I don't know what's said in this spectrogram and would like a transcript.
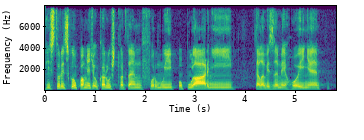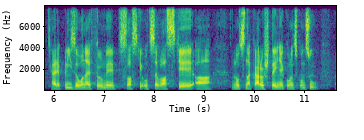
Historickou paměť o Karlu IV. formují populární televizemi hojně reprízované filmy Slasti otce vlasti a Noc na Karlštejně, konec konců eh,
